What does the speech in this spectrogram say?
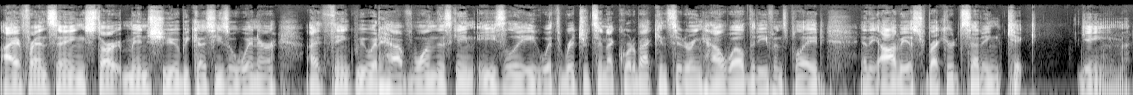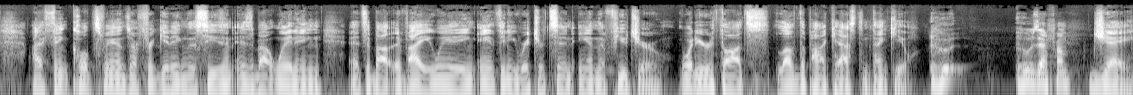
I have friends saying start Minshew because he's a winner. I think we would have won this game easily with Richardson at quarterback, considering how well the defense played and the obvious record-setting kick game. I think Colts fans are forgetting this season is about winning. It's about evaluating Anthony Richardson and the future. What are your thoughts? Love the podcast and thank you. Who was that from? Jay.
